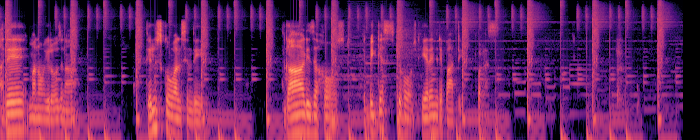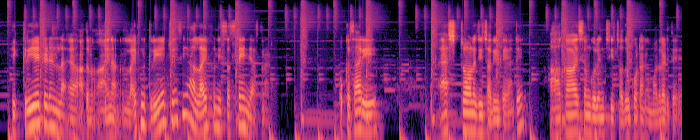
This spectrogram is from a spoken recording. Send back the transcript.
అదే మనం ఈ రోజున తెలుసుకోవాల్సింది God is a host the biggest host He arranged a party for us. He created and అతను ఆయన లైఫ్ని క్రియేట్ చేసి ఆ లైఫ్ని సస్టైన్ చేస్తున్నాడు. ఒక్కసారి ఆస్ట్రాలజీ చదివితే అంటే ఆకాశం గురించి చదువుకోవడానికి మొదలెడితే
